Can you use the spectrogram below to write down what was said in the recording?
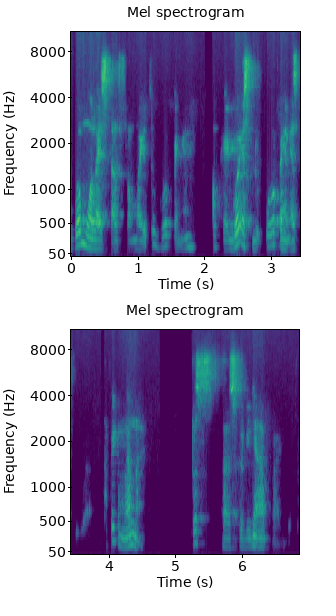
gue mulai start from why itu gue pengen oke gue S2 gue pengen S2 tapi ke mana? Terus uh, studinya apa gitu.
